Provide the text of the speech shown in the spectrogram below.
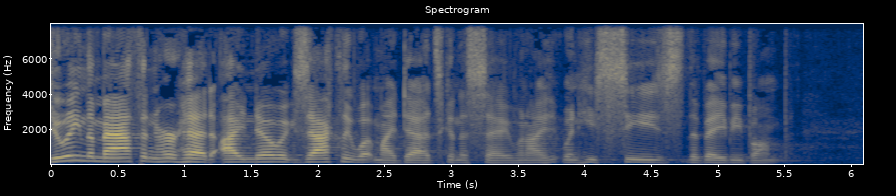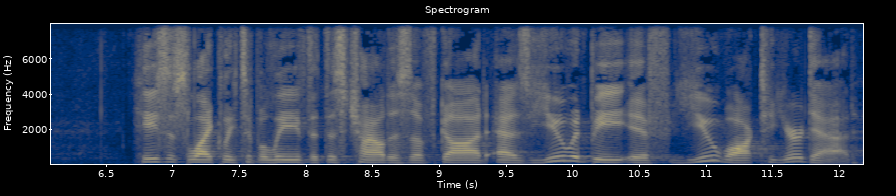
Doing the math in her head, I know exactly what my dad's going to say when, I, when he sees the baby bump. He's as likely to believe that this child is of God as you would be if you walked to your dad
